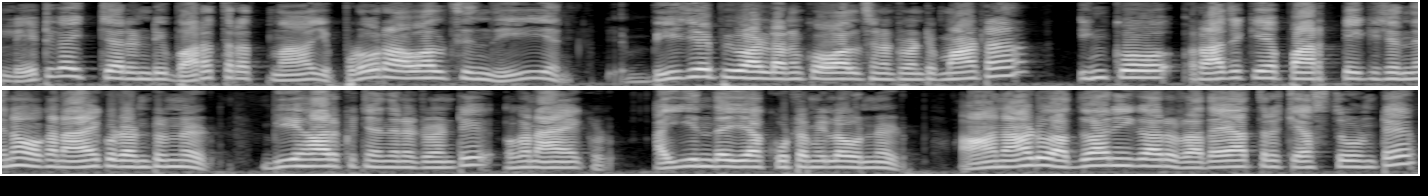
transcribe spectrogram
లేటుగా ఇచ్చారండి భారతరత్న ఎప్పుడో రావాల్సింది అని. బీజేపీ వాళ్ళు అనుకోవాల్సినటువంటి మాట ఇంకో రాజకీయ పార్టీకి చెందిన ఒక నాయకుడు అంటున్నాడు. బీహార్కు చెందినటువంటి ఒక నాయకుడు అయ్యిందయ్యా కూటమిలో ఉన్నాడు. ఆనాడు అద్వానీ గారు రథయాత్ర చేస్తూ ఉంటే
